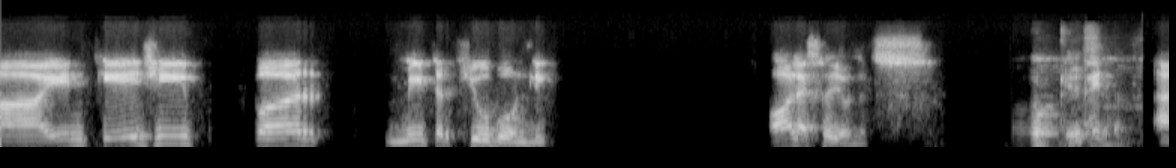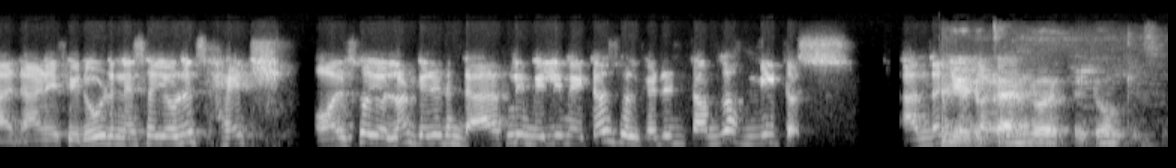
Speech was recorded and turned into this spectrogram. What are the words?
uh, in kg per meter cube only all SI units Okay, Right. sir. and and if you do it in SI units h also you'll not get it in directly millimeters you'll get it in terms of meters and then We you have to convert convert it. Okay, sir.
